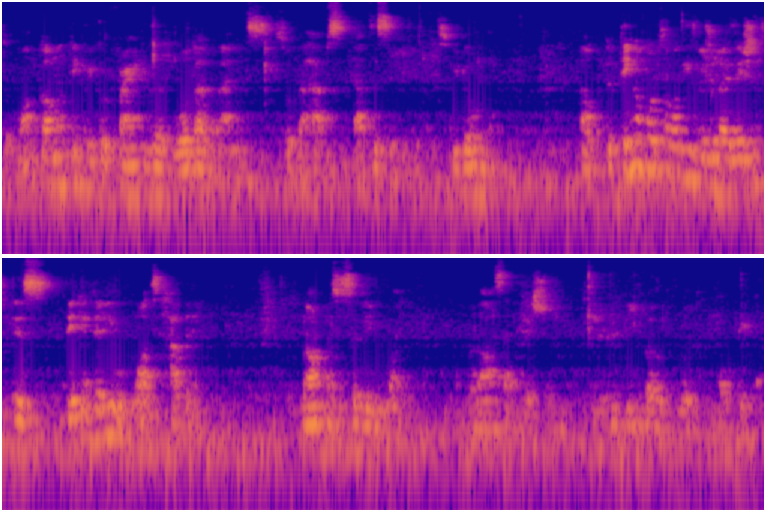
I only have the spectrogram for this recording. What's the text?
So one common thing we could find is that both are valleys. So perhaps that's a significance. We don't know. Now the thing about some of these visualizations is they can tell you what's happening, not necessarily why. I'm ask that question a little deeper with more data.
